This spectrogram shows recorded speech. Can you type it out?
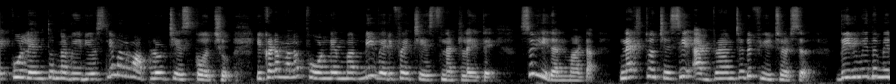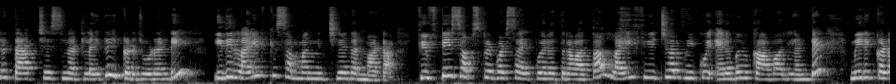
ఎక్కువ లెంత్ ఉన్న వీడియోస్ని మనం అప్లోడ్ చేసుకోవచ్చు. ఇక్కడ మనం ఫోన్ నెంబర్ని వెరిఫై చేసినట్లయితే. సో ఇదనమాట నెక్స్ట్ వచ్చేసి అడ్వాన్స్డ్ ఫ్యూచర్స్ దీని మీద మీరు ట్యాప్ చేసినట్లయితే ఇక్కడ చూడండి ఇది లైవ్కి సంబంధించినది అనమాట ఫిఫ్టీ సబ్స్క్రైబర్స్ అయిపోయిన తర్వాత లైవ్ ఫీచర్ మీకు ఎనబుల్ కావాలి అంటే మీరు ఇక్కడ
